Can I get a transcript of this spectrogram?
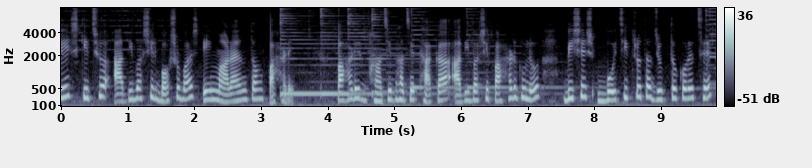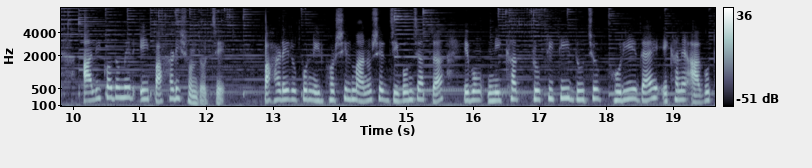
বেশ কিছু আদিবাসীর বসবাস এই মারায়ন্তং পাহাড়ে। পাহাড়ের ভাঁজে ভাঁজে থাকা আদিবাসী পাহাড়গুলো বিশেষ বৈচিত্র্যতা যুক্ত করেছে আলীকদমের এই পাহাড়ি সৌন্দর্যে। পাহাড়ের উপর নির্ভরশীল মানুষের জীবনযাত্রা এবং নিখাত প্রকৃতি দুচোখ ভরিয়ে দেয় এখানে আগত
